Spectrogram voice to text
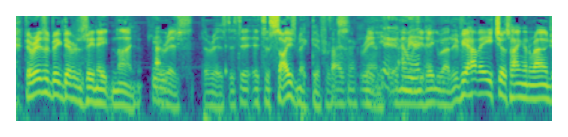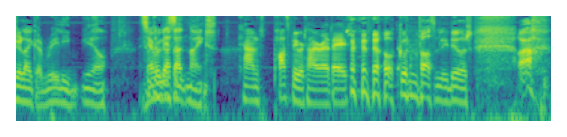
there is a big difference between eight and nine. There is. There is. It's a, it's a seismic difference, Seismic, yeah. really. Yeah, you I mean, when you think about it. If you have eight just hanging around, you're like, a really, you know, I never got that missing. ninth. Can't possibly retire at eight. no, couldn't possibly do it. Ah,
